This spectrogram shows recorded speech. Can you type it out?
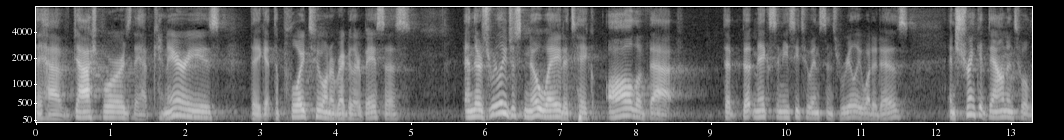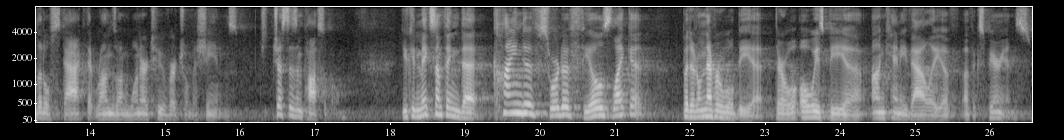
They have dashboards, they have canaries, they get deployed to on a regular basis. And there's really just no way to take all of that that makes an EC2 instance really what it is and shrink it down into a little stack that runs on one or two virtual machines. It just isn't possible. You can make something that kind of, sort of feels like it, but it'll never will be it. There will always be an uncanny valley of, of experience.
